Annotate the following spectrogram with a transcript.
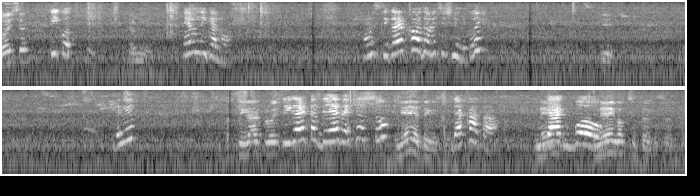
রয়েছে? কি করছিস? এমনি। এমনি কেন? আমার সিগারেট খাওয়া ধরেছিস নাকি তুই? দেখি। সিগারেট রয়েছে সিগারেটটা দে দেখে একটু। নিয়ে যেতে গেছি দেখব। নিয়ে করছি তো কিছু। একটা।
